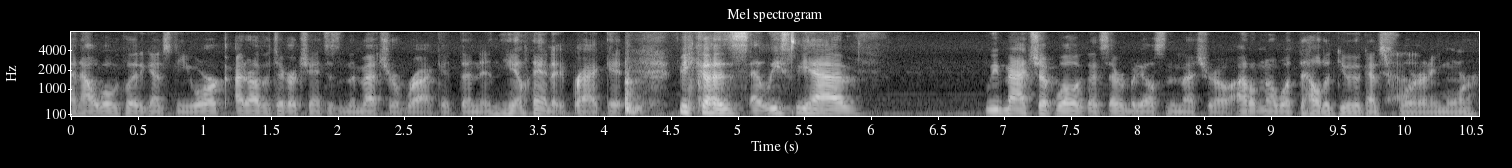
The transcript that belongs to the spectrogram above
and how well we played against New York. I'd rather take our chances in the Metro bracket than in the Atlantic bracket because at least we have we match up well against everybody else in the Metro. I don't know what the hell to do against Yeah. Florida anymore.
